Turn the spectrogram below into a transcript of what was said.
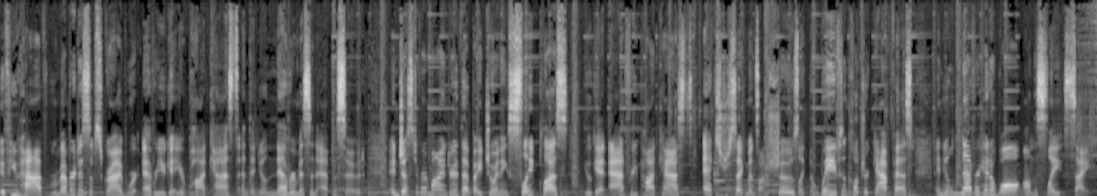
If you have, remember to subscribe wherever you get your podcasts, and then you'll never miss an episode. And just a reminder that by joining Slate Plus, you'll get ad free podcasts, extra segments on shows like the Waves and Culture Gabfest, and you'll never hit a wall on the Slate site.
